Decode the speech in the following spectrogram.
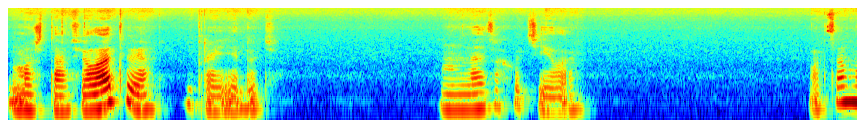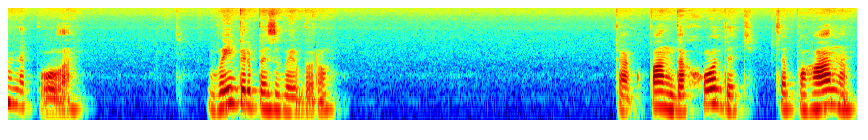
Може там фіолетові приїдуть? Не захотіли. Оце в мене поле. Вибір без вибору. Так, панда ходить. Це погано.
